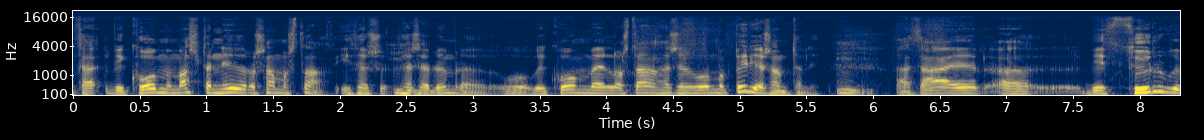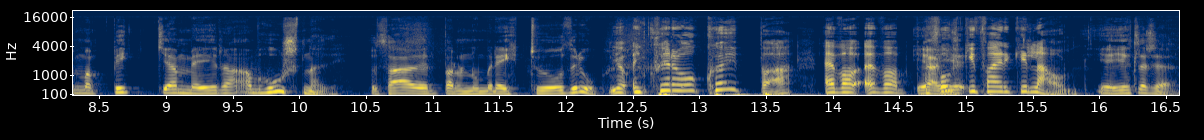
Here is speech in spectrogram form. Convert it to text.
það, við komum alltaf niður á sama stað í þessu, mm. þessar umræðu og við komum vel á staðan þar sem við vorum að byrja samtali mm. að það er að við þurfum að byggja meira af húsnæði og það er bara nummer 1, 2 og 3 Já, en hver á að kaupa ef, að, ef að Já, fólki ég, fær ekki lán? Ég, ég ætla að segja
